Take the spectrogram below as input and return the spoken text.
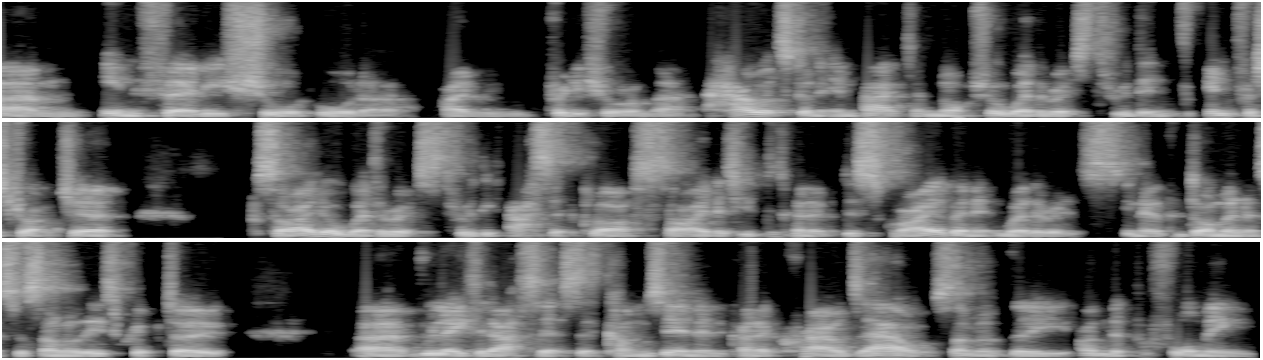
um, in fairly short order. I'm pretty sure on that. How it's going to impact, I'm not sure whether it's through the infrastructure side or whether it's through the asset class side as you kind of describe and it, whether it's you know the dominance of some of these crypto uh, related assets that comes in and kind of crowds out some of the underperforming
